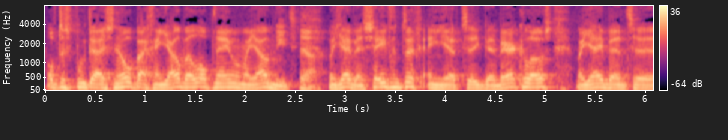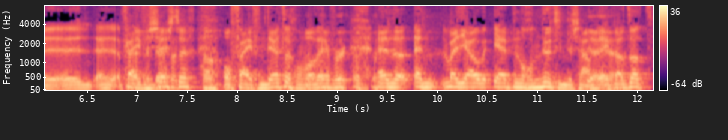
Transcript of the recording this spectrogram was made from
op de spoedeisende hulp. Wij gaan jou wel opnemen, maar jou niet. Ja. Want jij bent 70 en je hebt, ik ben werkeloos, maar jij bent eh, eh, 65 Oh. of 35 of whatever. en, en, maar jou, jij hebt nog een nut in de samenleving. Nou, dat,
